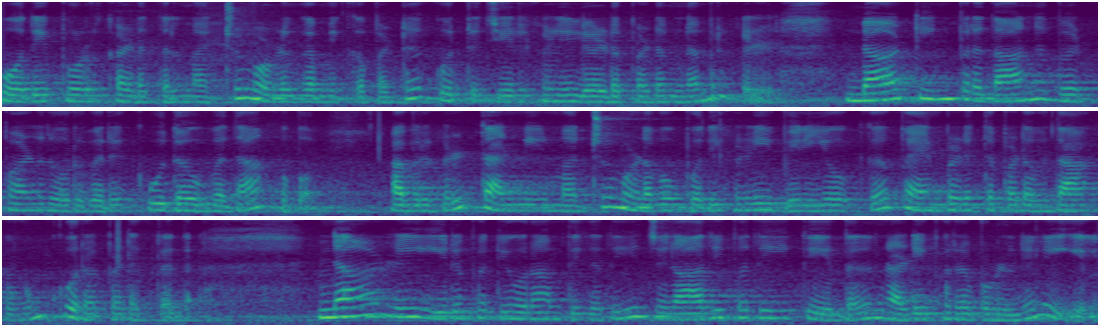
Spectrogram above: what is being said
போதைப்பொருள் கடத்தல் மற்றும் ஒழுங்கமைக்கப்பட்ட குற்றச்செயல்களில் ஈடுபடும் நபர்கள் நாட்டின் பிரதான வேட்பாளர் ஒருவருக்கு உதவுவதாகவும் அவர்கள் தண்ணீர் மற்றும் உணவுப் பொதிகளை விநியோகிக்க பயன்படுத்தப்படுவதாகவும் கூறப்படுகிறது. நாளை இருபத்தி ஓராம் தேதி ஜனாதிபதி தேர்தல் நடைபெறவுள்ள நிலையில்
